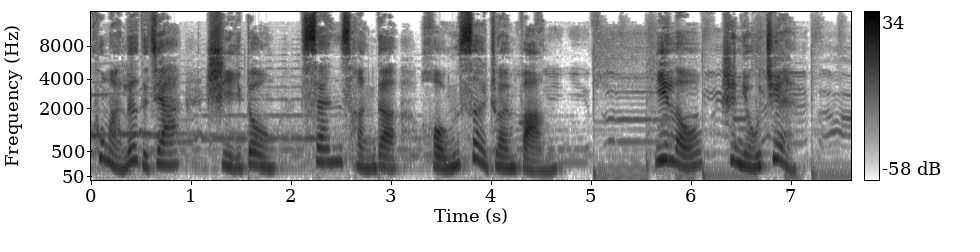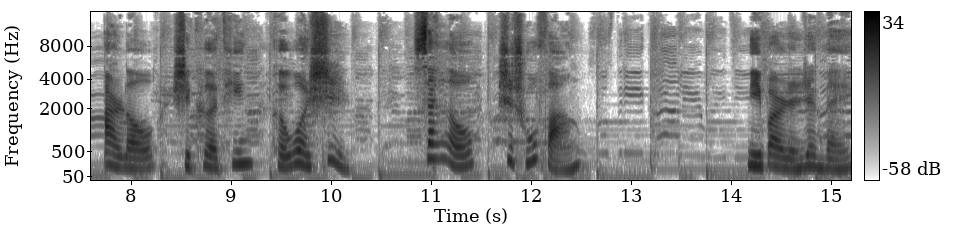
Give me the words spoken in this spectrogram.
库马勒的家是一栋。三层的红色砖房，一楼是牛圈，二楼是客厅和卧室，三楼是厨房。尼泊尔人认为，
